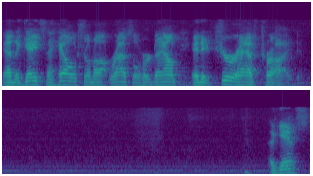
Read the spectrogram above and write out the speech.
and the gates of hell shall not wrestle her down, and it sure has tried. Against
